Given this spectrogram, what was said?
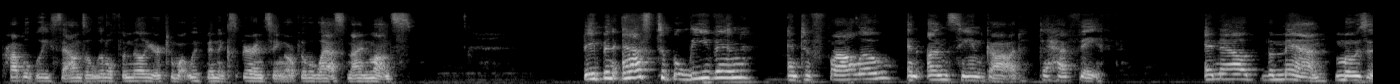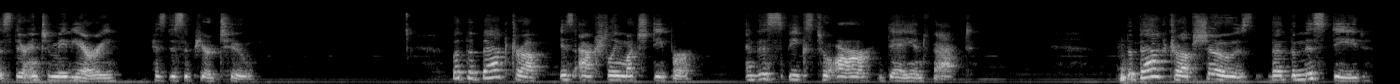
Probably sounds a little familiar to what we've been experiencing over the last nine months. They've been asked to believe in and to follow an unseen God, to have faith. And now the man, Moses, their intermediary, has disappeared too. But the backdrop is actually much deeper, and this speaks to our day, in fact. The backdrop shows that the misdeed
